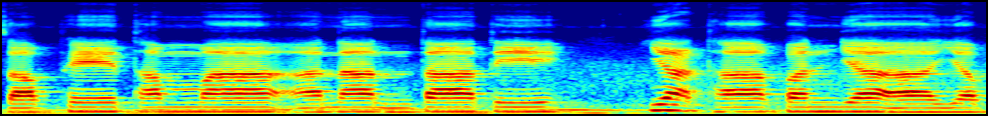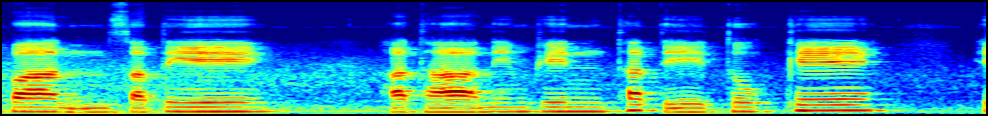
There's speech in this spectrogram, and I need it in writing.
สัพเพธรรมาอนันตาติยะธาปัญญายปันสติ อัฐานิมพินทติทุกเค เอ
